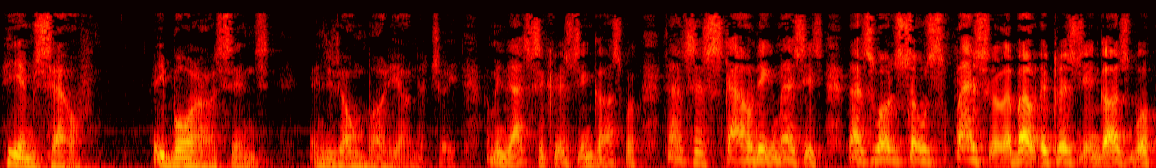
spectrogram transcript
He Himself. He bore our sins in His own body on the tree. I mean, that's the Christian gospel. That's astounding message. That's what's so special about the Christian gospel.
